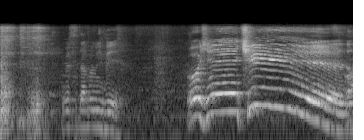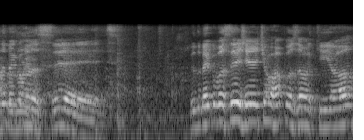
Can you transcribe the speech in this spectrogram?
Deixa eu ver se dá pra me ver. Oi gente! Tudo bem com vocês? Tudo bem com vocês, gente? Ó, o Raposão aqui, ó.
